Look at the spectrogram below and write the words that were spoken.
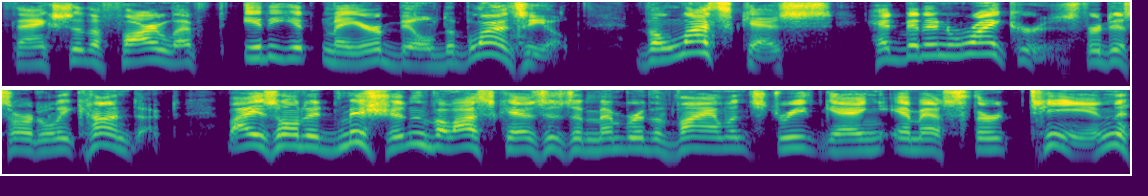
thanks to the far left idiot mayor Bill de Blasio. Velasquez had been in Rikers for disorderly conduct. By his own admission, Velasquez is a member of the violent street gang MS 13,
